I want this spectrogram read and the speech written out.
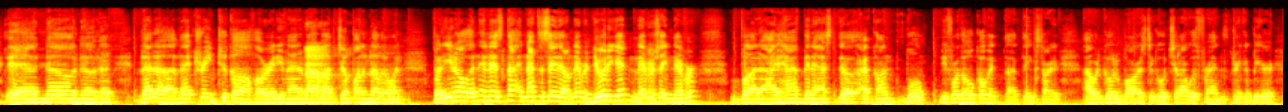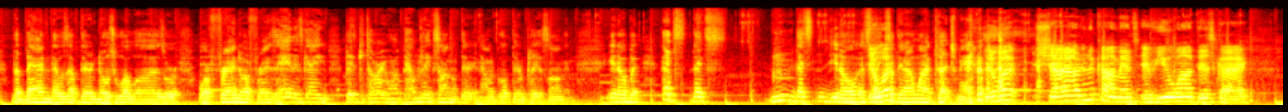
yeah, no, no, that that uh that train took off already, man. I'm Ah. about to jump on another one. But you know, and, and it's not not to say that I'll never do it again. Never say never. But I have been asked. Uh, I've gone well before the whole COVID uh, thing started. I would go to bars to go chill out with friends, drink a beer. The band that was up there knows who I was, or or a friend of a friend. Hey, this guy plays guitar. You want to play a song up there? And I would go up there and play a song, and you know. But that's that's mm, that's you know that's You know like something I don't want to touch, man. You know what? Shout out in the comments if you want this guy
